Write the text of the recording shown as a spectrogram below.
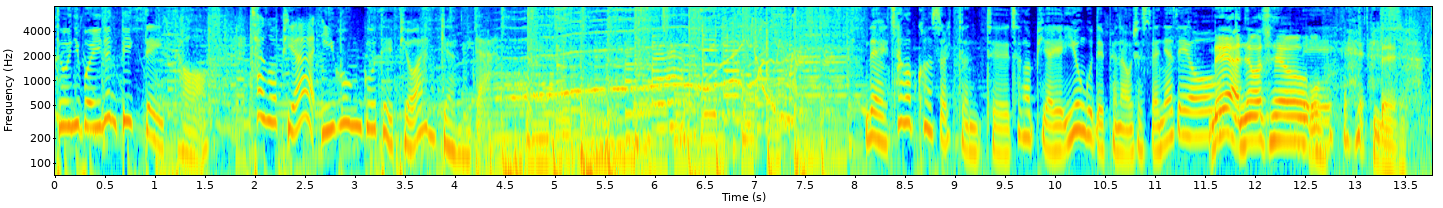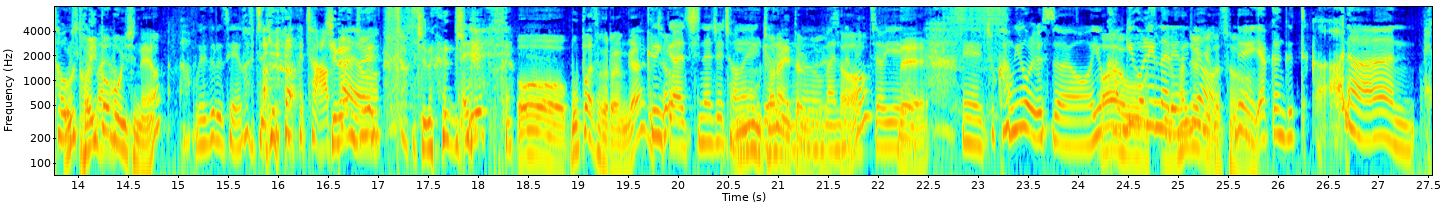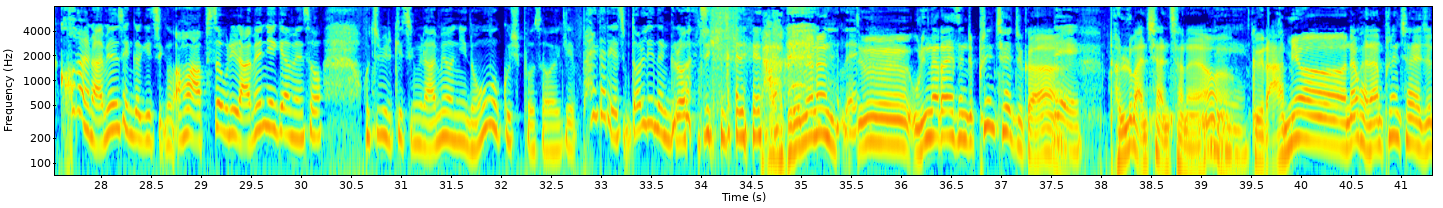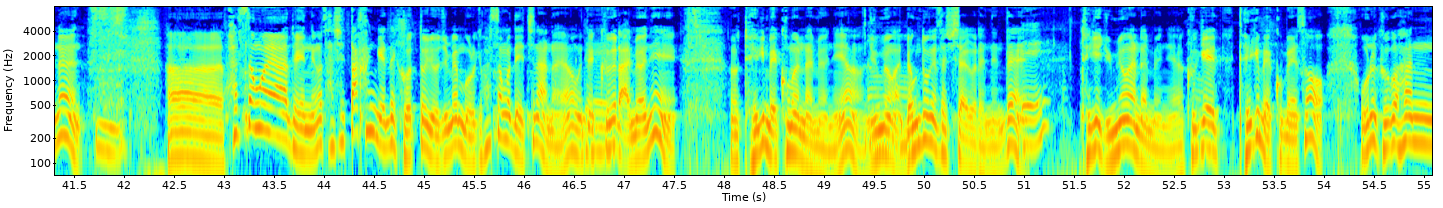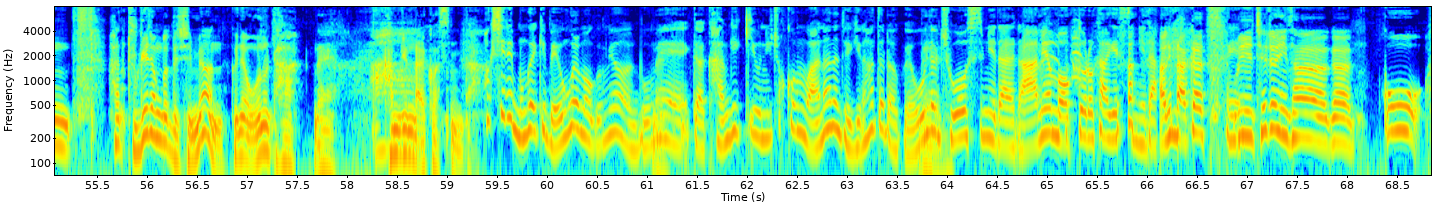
돈이 보이는 빅데이터. 창업이야 이홍구 대표와 함께합니다. 네, 창업 컨설턴트 창업피아의 이용구 대표 나오셨어요. 안녕하세요. 네, 안녕하세요. 네. 네. 더우시나 오늘 더 이뻐. 보이시네요? 아, 왜 그러세요, 갑자기? 저 아파요. 지난주에, 지난주에, 어, 못 봐서 그런가? 그쵸? 그러니까 지난주에 전화 음, 전화했다고. 만나뵀죠. 예. 네. 예, 저 감기 걸렸어요. 이 아유, 감기 걸린 어떡해, 날에는요. 환절기라서. 네, 약간 그 뜨끈한 매콤한 라면 생각이 지금 아, 앞서 우리 라면 얘기하면서 어쩜 이렇게 지금 라면이 너무 먹고 싶어서 이게 팔다리가 지금 떨리는 그런 지금 아, 그러면은, 네. 그, 우리나라에서 이제 프랜차이즈가 네. 별로 많지 않잖아요. 네. 그 라면에 관한 프랜차이즈는, 음. 아, 활성화되어 있는 건 사실 딱 한 개인데 그것도 요즘에 뭐 이렇게 활성화되어 있지는 않아요. 근데 네. 그 라면이 어, 되게 매콤한 라면이에요. 유명한, 명동에서 시작을 했는데. 네. 되게 유명한 라면이에요. 그게 되게 매콤해서 오늘 그거 한, 한 두 개 정도 드시면 그냥 오늘 다, 네. 감기는 날 것 같습니다. 확실히 뭔가 이렇게 매운 걸 먹으면 몸에 그러니까 감기 기운이 조금 완화는 되긴 하더라고요. 오늘 네. 좋습니다. 라면 먹도록 하겠습니다. 아, 근데 아까 네. 우리 최전 이사가 꼬,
